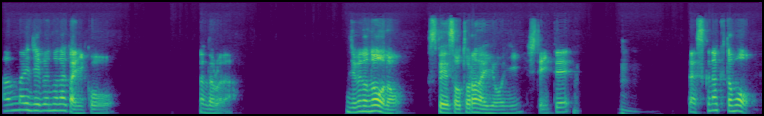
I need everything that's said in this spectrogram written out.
あんまり自分の中にこう、なんだろうな、自分の脳のスペースを取らないようにしていて、うん。だ少なくとも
